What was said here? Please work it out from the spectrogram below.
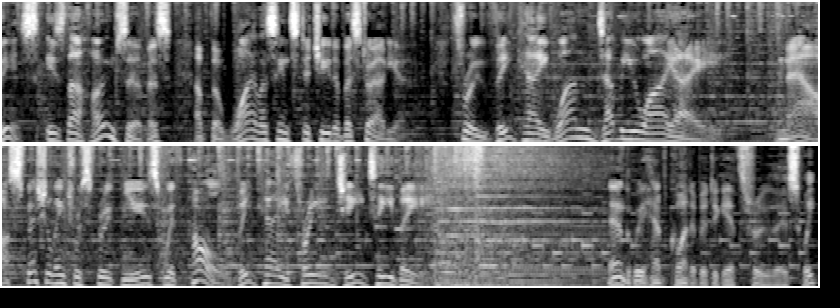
This is the home service of the Wireless Institute of Australia through VK1WIA. Now, special interest group news with Cole VK3GTV. And we have quite a bit to get through this week.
